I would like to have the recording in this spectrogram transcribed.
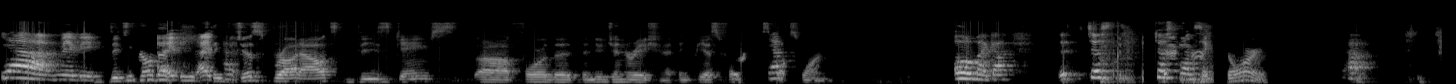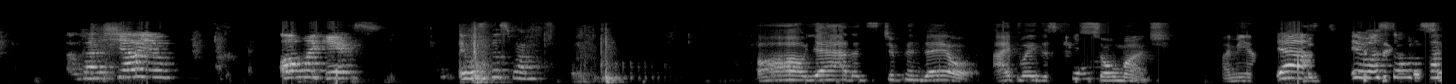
Yeah, maybe. Did you know that I- they, I- they just brought out these games uh, for the, the new generation? I think PS4, Yeah. Xbox One. Oh my god. Uh, Just, just one second. Don't worry. Yeah. I'm gonna show you all my gifts. It was this one. Oh yeah, that's Chip and Dale. I played this game Yeah. so much. I mean, Yeah, this- it was so was so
